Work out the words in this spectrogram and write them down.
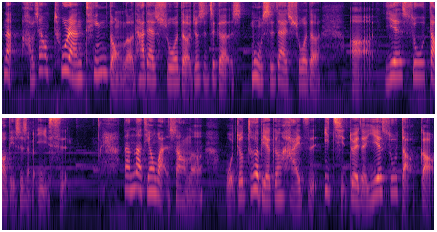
那好像突然听懂了他在说的，就是这个牧师在说的，呃，耶稣到底是什么意思？那那天晚上呢，我就特别跟孩子一起对着耶稣祷告。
